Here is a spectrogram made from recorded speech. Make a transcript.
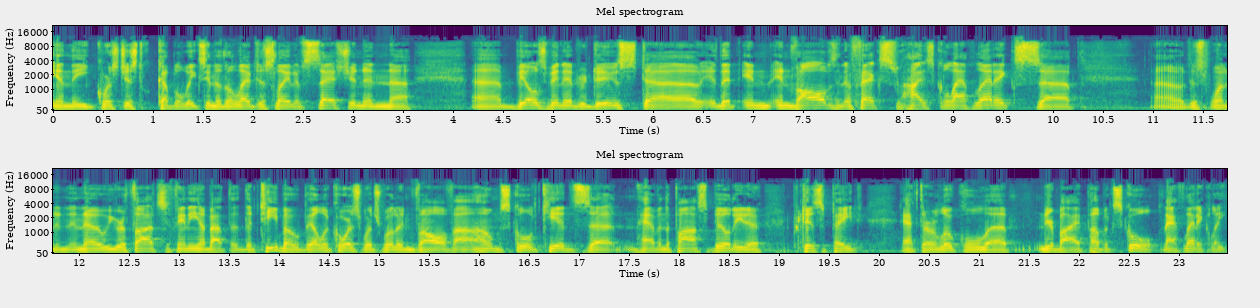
in the, of course, just a couple of weeks into the legislative session, and uh, uh, bill's been introduced uh, that in, involves and affects high school athletics. Uh, uh, just wanted to know your thoughts, if any, about the, the Tebow bill, of course, which will involve uh, homeschooled kids having the possibility to participate at their local nearby public school athletically.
